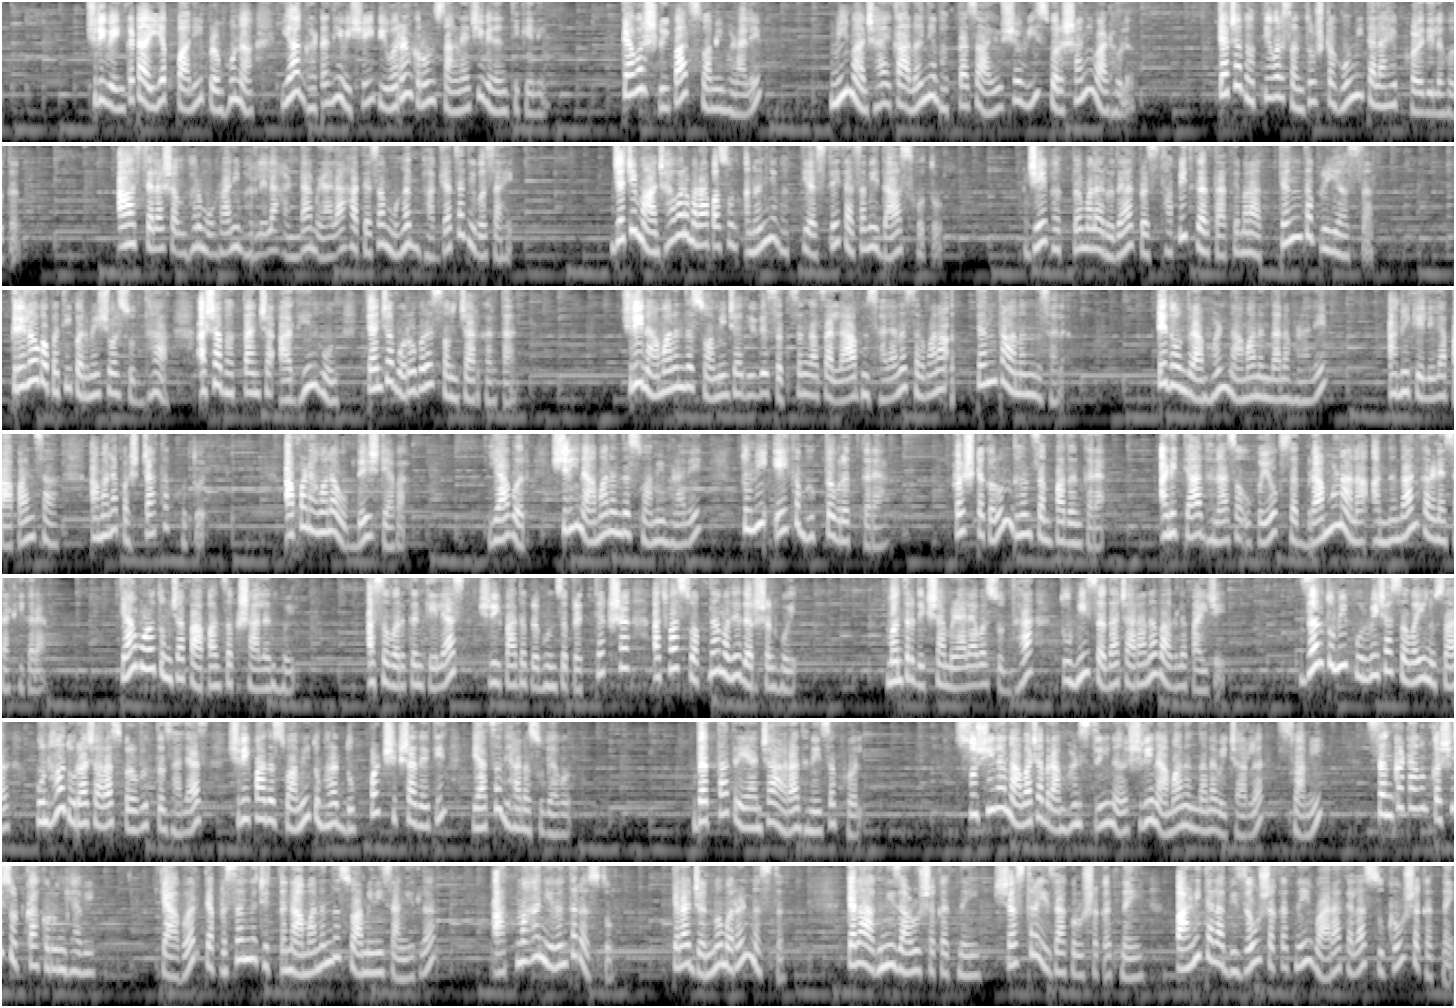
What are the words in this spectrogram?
श्री व्यंकटा अय्यप्पानी प्रभूंना या घटनेविषयी विवरण करून सांगण्याची विनंती केली. त्यावर श्रीपाद स्वामी म्हणाले मी माझ्या एका अनन्य भक्ताचं आयुष्य वीस वर्षांनी वाढवलं. त्याच्या भक्तीवर संतुष्ट होऊन मी त्याला हे फळ दिलं होतं. आज त्याला शंभर मोहरांनी भरलेला हंडा मिळाला हा त्याचा महत् भाग्याचा दिवस आहे. ज्याची माझ्यावर मनापासून अनन्य भक्ती असते त्याचा मी दास होतो. जे भक्त मला हृदयात प्रस्थापित करतात ते मला अत्यंत प्रिय असतात. त्रिलोकपती परमेश्वर सुद्धा अशा भक्तांच्या अधीन होऊन त्यांच्या बरोबरच संचार करतात. श्री रामानंद स्वामींच्या दिव्य सत्संगाचा लाभ झाल्यानं सर्वांना अत्यंत आनंद झाला. ते दोन ब्राह्मण नामानंदानं म्हणाले आम्ही केलेल्या पापांचा आम्हाला पश्चाताप होतोय. आपण आम्हाला उपदेश द्यावा. यावर श्री नामानंद स्वामी म्हणाले तुम्ही एक भुक्त व्रत करा कष्ट करून धन संपादन करा आणि त्या धनाचा उपयोग सद्ब्राह्मणांना अन्नदान करण्यासाठी करा. त्यामुळं तुमच्या पापांचं क्षालन होईल. असं वर्तन केल्यास श्रीपाद प्रभूंचं प्रत्यक्ष अथवा स्वप्नामध्ये दर्शन होईल. मंत्रदीक्षा मिळाल्यावर सुद्धा तुम्ही सदाचारानं वागलं पाहिजे. जर तुम्ही पूर्वीच्या सवयीनुसार पुन्हा दुराचारास प्रवृत्त झाल्यास श्रीपाद स्वामी तुम्हाला दुप्पट शिक्षा देतील याचं ध्यान असू द्यावं. दत्तात्रेयांच्या आराधनेचं फल. सुशीला नावाच्या ब्राह्मण स्त्रीनं श्री नामानंदांना विचारलं स्वामी संकटातून कशी सुटका करून घ्यावी? त्यावर त्या प्रसन्न चित्त नामानंद स्वामींनी सांगितलं आत्मा हा निरंतर असतो. त्याला जन्ममरण नसतं. त्याला अग्नी जाळू शकत नाही शस्त्र इजा करू शकत नाही पाणी त्याला भिजवू शकत नाही वारा त्याला सुकवू शकत नाही.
